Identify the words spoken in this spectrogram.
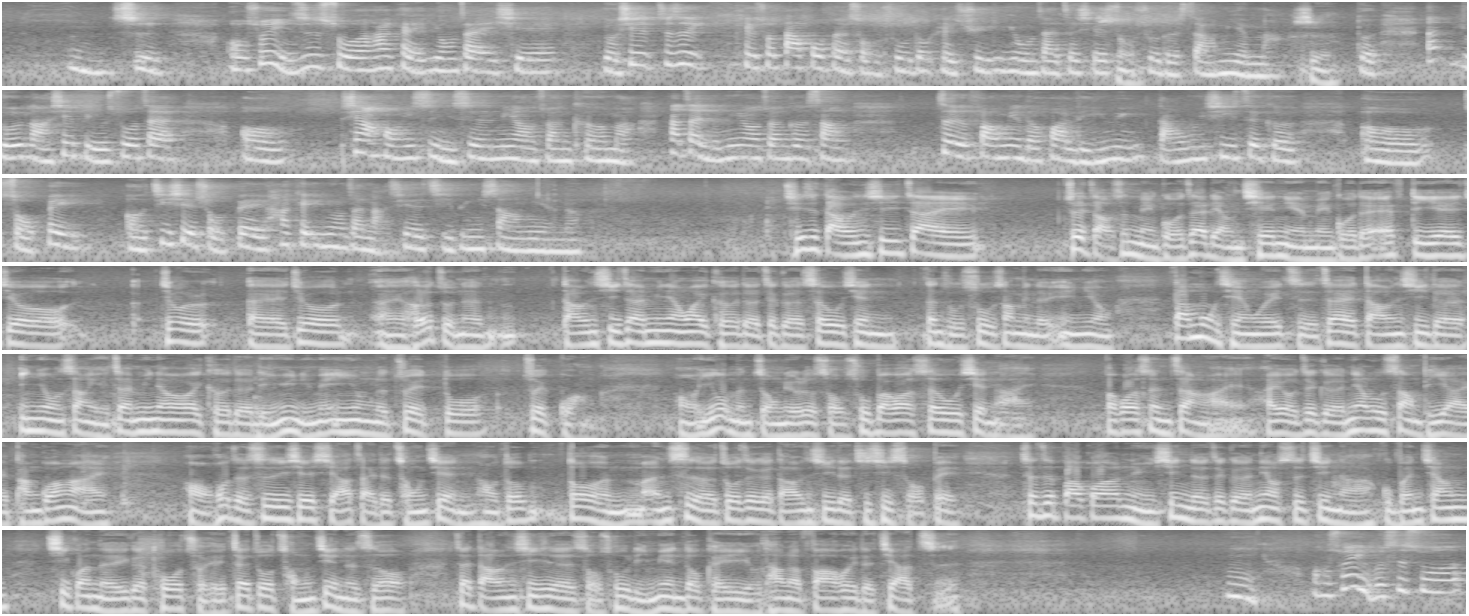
嗯，是哦，所以你是说它可以用在一些有些就是可以说大部分手术都可以去用在这些手术的上面嘛？是。对，那有哪些？比如说在哦，像洪医师你是泌尿专科嘛？那在你的泌尿专科上这个方面的话，领域达文西这个呃手背呃机械手背，它可以应用在哪些疾病上面呢？其实达文西在。最早是美国在两千年，美国的 FDA 就就呃就呃核准了达文西在泌尿外科的这个摄护腺根除术上面的应用。到目前为止，在达文西的应用上，也在泌尿外科的领域里面应用的最多最广。哦，以我们肿瘤的手术，包括射物腺癌、包括肾脏癌，还有这个尿路上皮癌、膀胱癌，哦，或者是一些狭窄的重建，哦，都都很蛮适合做这个达文西的机器手背。甚至包括女性的这个尿失禁啊，骨盆腔器官的一个脱垂，在做重建的时候，在达文西的手术里面都可以有它的发挥的价值。嗯，哦，所以不是说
